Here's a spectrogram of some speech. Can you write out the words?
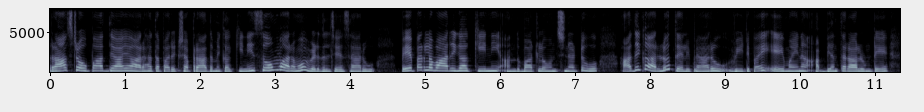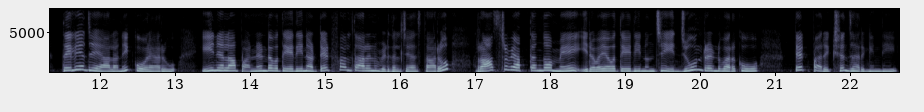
రాష్ట్ర ఉపాధ్యాయ అర్హత పరీక్ష ప్రాథమిక కీని సోమవారం విడుదల చేశారు. పేపర్ల వారీగా కీని అందుబాటులో ఉంచినట్టు అధికారులు తెలిపారు. వీటిపై ఏమైనా అభ్యంతరాలుంటే తెలియజేయాలని కోరారు. ఈ నెల పన్నెండవ తేదీన టెట్ ఫలితాలను విడుదల చేస్తారు. రాష్ట్ర వ్యాప్తంగా మే ఇరవైవ తేదీ నుంచి జూన్ రెండు వరకు టెట్ పరీక్ష జరిగింది.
